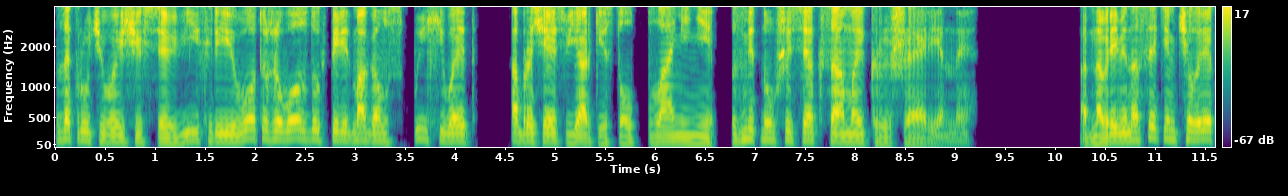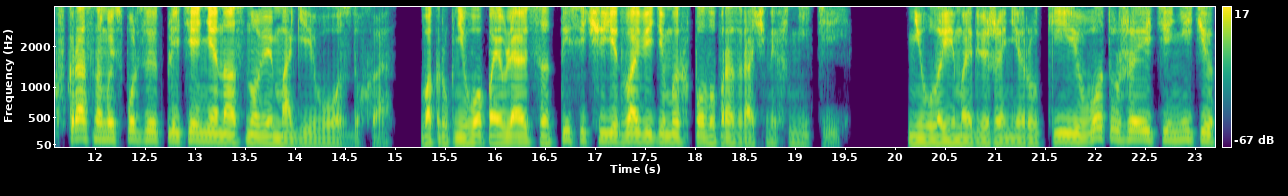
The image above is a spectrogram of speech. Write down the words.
закручивающихся в вихре, и вот уже воздух перед магом вспыхивает, обращаясь в яркий столб пламени, взметнувшийся к самой крыше арены. Одновременно с этим человек в красном использует плетение на основе магии воздуха. Вокруг него появляются тысячи едва видимых полупрозрачных нитей. Неуловимое движение руки, и вот уже эти нити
